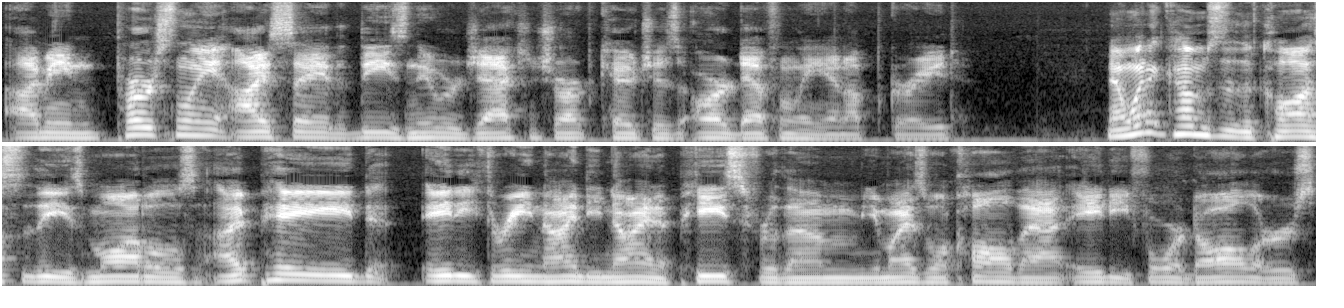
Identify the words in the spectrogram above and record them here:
I mean, personally, I say that these newer Jackson Sharp coaches are definitely an upgrade. Now, when it comes to the cost of these models, I paid $83.99 a piece for them. You might as well call that $84.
